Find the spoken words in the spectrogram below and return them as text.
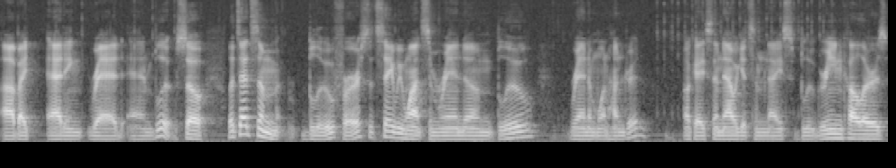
uh, by adding red and blue. So let's add some blue first. Let's say we want some random blue random 100. Okay, so now we get some nice blue-green colors.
